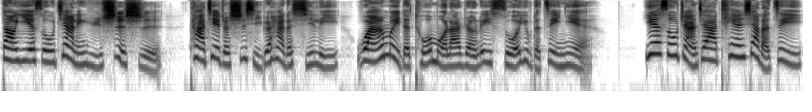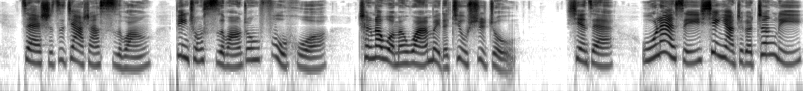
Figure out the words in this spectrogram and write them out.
当耶稣降临于世时，他借着施洗约翰的洗礼，完美的涂抹了人类所有的罪孽。耶稣斩下天下的罪，在十字架上死亡，并从死亡中复活，成了我们完美的救世主。现在，无论谁信仰这个真理，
